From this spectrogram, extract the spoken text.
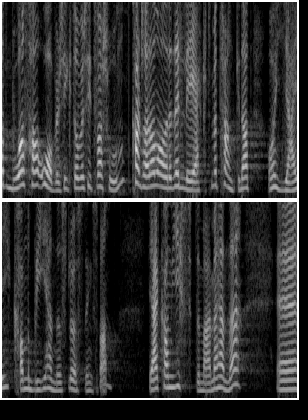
at Boas har oversikt over situasjonen. Kanskje har han allerede lekt med tanken at å, jeg kan bli hennes løsningsmann. Jeg kan gifte meg med henne. Eh,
